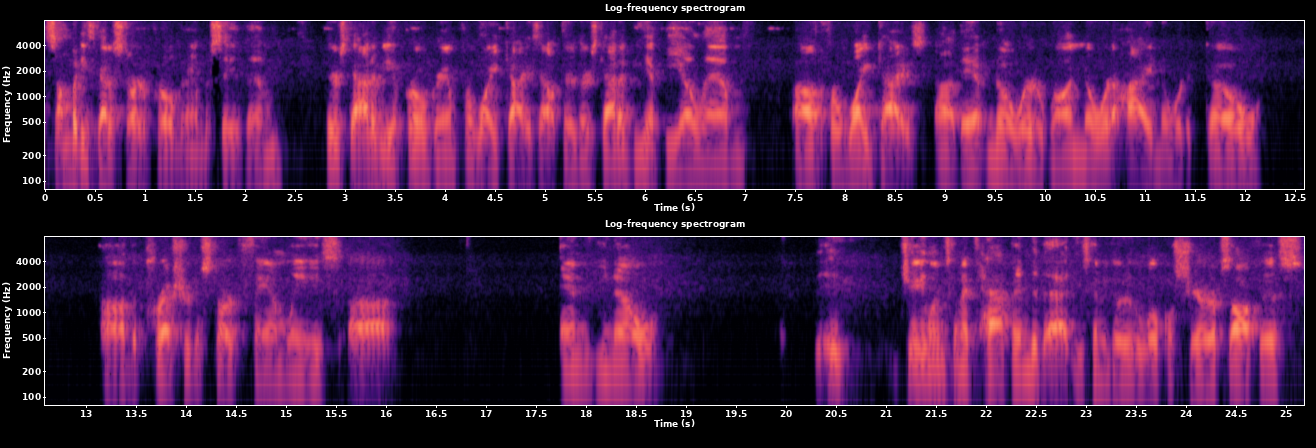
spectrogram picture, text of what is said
Somebody's got to start a program to save them. There's got to be a program for white guys out there. There's got to be a BLM uh, for white guys. Uh, they have nowhere to run, nowhere to hide, nowhere to go. Uh, the pressure to start families. Uh, and, you know, Jalen's going to tap into that. He's going to go to the local sheriff's office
